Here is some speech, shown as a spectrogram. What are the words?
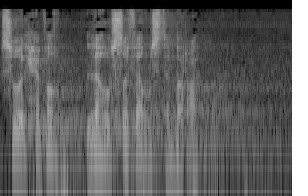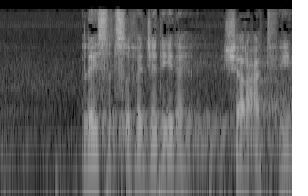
سوء الحفظ له صفة مستمرة. ليست صفة جديدة شرعت فيه.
